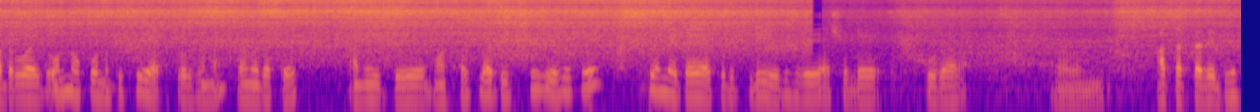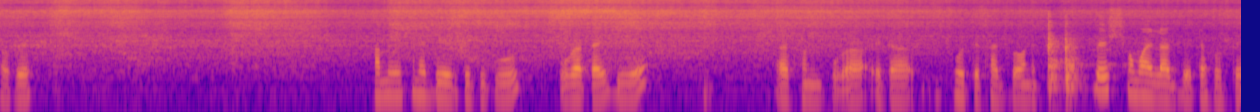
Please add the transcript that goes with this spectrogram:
আদারওয়াইজ অন্য কোনো কিছুই অ্যাড করব না। ক্যামেরাতে আমি যে মশলাগুলো দিচ্ছি যেভাবে সেম এটাই অ্যাকুরেটলি এভাবেই আসলে পুরা আচারটা রেডি হবে। আমি এখানে দেড় কেজি গুড় পুরাটাই দিয়ে এখন পুরা এটা হতে থাকবে অনেক, বেশ সময় লাগবে এটা হতে।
